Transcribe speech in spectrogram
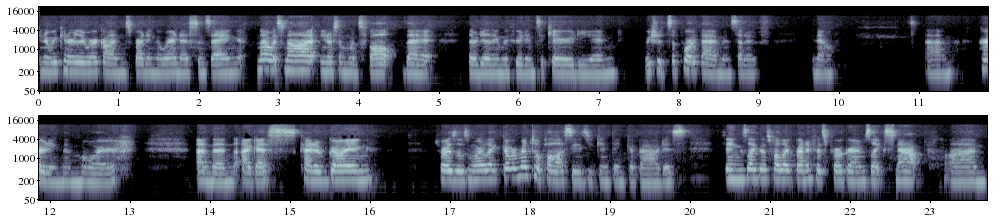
you know, we can really work on spreading awareness and saying, no, it's not, you know, someone's fault that they're dealing with food insecurity and we should support them instead of, you know, um, hurting them more. And then I guess kind of going towards those more like governmental policies you can think about is things like those public benefits programs like SNAP, um,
